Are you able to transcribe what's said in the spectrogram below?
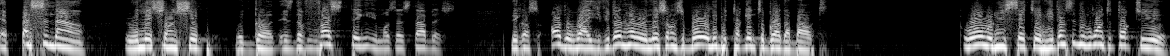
a personal relationship with God. is the first thing you must establish. Because otherwise, if you don't have a relationship, what will you be talking to God about? What will you say to him? He doesn't even want to talk to you.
